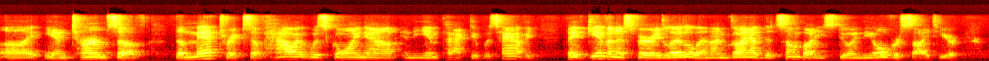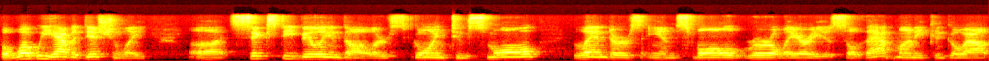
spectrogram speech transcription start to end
uh, in terms of the metrics of how it was going out and the impact it was having. They've given us very little, and I'm glad that somebody's doing the oversight here. But what we have additionally, uh, $60 billion going to small lenders in small rural areas. So that money can go out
